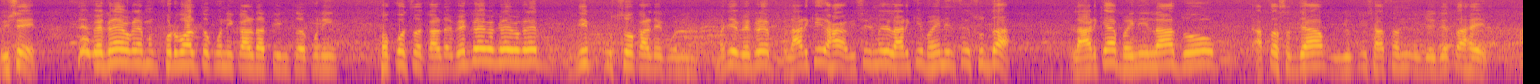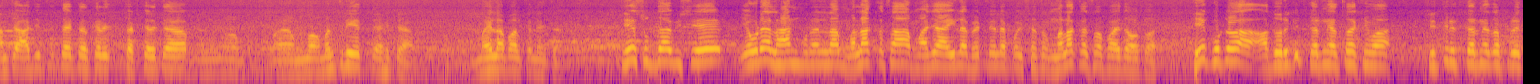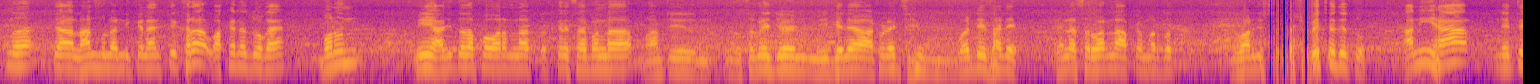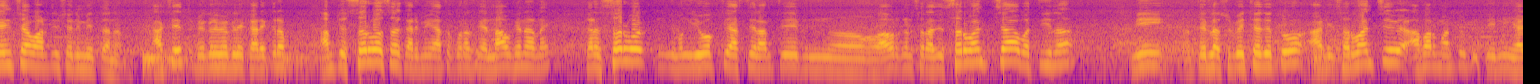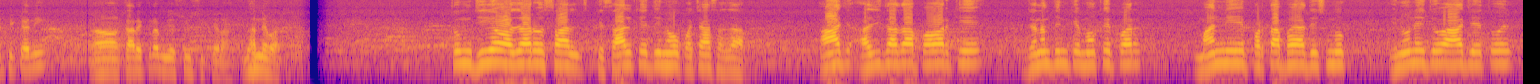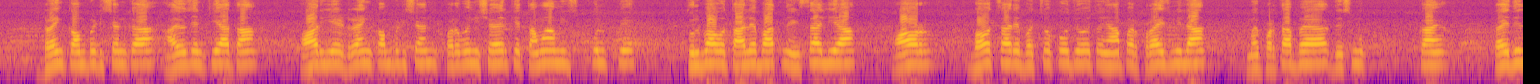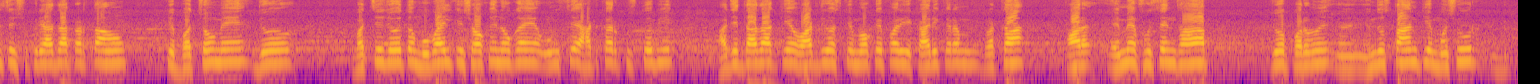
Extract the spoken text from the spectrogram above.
विषय. ते वेगळ्या वेगळ्या मग फुटबॉलचं कोणी काढलं टीमचं कोणी खो खोचं काढलं वेगळे वेगळे वेगळे दीप उत्सव काढले कोणी. म्हणजे वेगळे लाडकी हा विशेष म्हणजे लाडकी बहिणीचे सुद्धा लाडक्या बहिणीला जो आता सध्या युती शासन जे देत आहे आमच्या आदित्य तटकरे तटकरे त्या म- मंत्री आहेत ह्याच्या महिला बालकल्याच्या ते सुद्धा विषय एवढ्या लहान मुलांना मला कसा माझ्या आईला भेटलेल्या पैशाचा मला कसा फायदा होता? हे कुठं अधोरेखित करण्याचा किंवा चित्रित करण्याचा प्रयत्न त्या लहान मुलांनी केला आणि ते खरं जोग आहे. म्हणून मी अजितदादा पवारांना तटकरे साहेबांना आमचे सगळे जे मी गेल्या आठवड्याचे बर्थडे झाले त्यांना सर्वांना आपल्यामार्फत वाढदिवसाच्या शुभेच्छा देतो. आणि ह्या नेत्यांच्या वाढदिवसानिमित्तानं असेच वेगळे वेगळे कार्यक्रम आमचे सर्व सहकारी मी आता कोणाचं काही नाव घेणार नाही कारण सर्व मग युवक जे असतील आमचे आवरगण सर असतील सर्वांच्या वतीनं मी त्यांना शुभेच्छा देतो आणि सर्वांचे आभार मानतो की त्यांनी या ठिकाणी कार्यक्रम यशस्वी केला. धन्यवाद. तुम जियो हजारों साल के साल के दिन हो पचास हजार। आज अजीतदादा पवार के जन्मदिन के मौके पर माननीय प्रताप भैया देशमुख, इन्होंने जो आज है तो ड्राइंग कंपटीशन का आयोजन किया था और ये ड्राइंग कंपटीशन परवनी शहर के तमाम स्कूल के तलबा व तालिबात ने हिस्सा लिया और बहुत सारे बच्चों को जो है तो यहाँ पर प्राइज़ मिला। मैं प्रताप भैया देशमुख का तय दिल से शुक्रिया अदा करता हूँ कि बच्चों में जो बच्चे जो है तो मोबाइल के शौकीन हो गए उनसे हटकर कुछ तो भी अजित दादा के वार्ड दिवस के मौके पर ये कार्यक्रम रखा। और एम एफ़ हुसैन साहब, जो हिंदुस्तान के मशहूर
